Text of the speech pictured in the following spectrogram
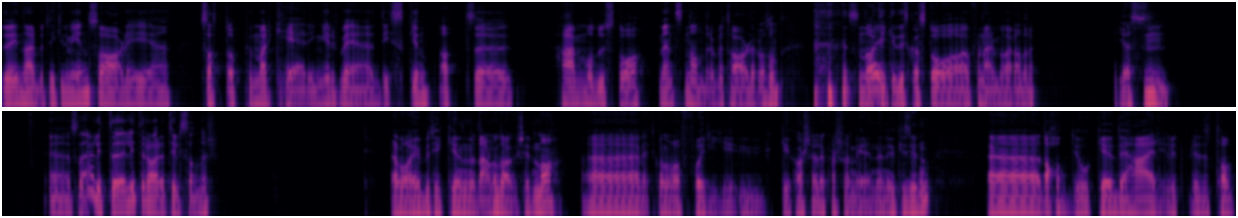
i nærbutikken min så har de eh, satt opp markeringer ved disken at uh, her må du stå mens den andre betaler og sånn. sånn at Oi. ikke de skal stå og fornærme hverandre. Yes. Mm. Eh, Så det er litt, litt rare tilstander. Jeg var i butikken det er noen dager siden nå. Jeg vet ikke om det var forrige uke, kanskje, eller kanskje det var mer enn en uke siden. Eh, Da hadde jo ikke det her utbruddet tatt,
